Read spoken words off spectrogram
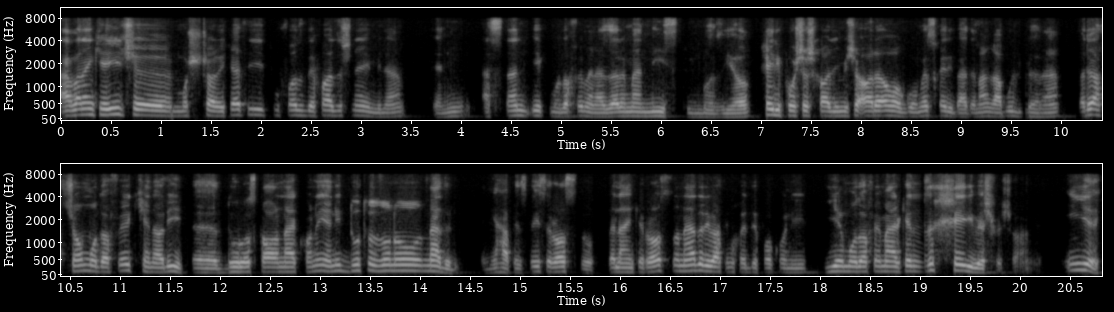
اولا که هیچ مشارکتی تو فاز دفاع ازش نمی‌بینم. یعنی اصلا یک مدافع به نظر من نیست تو این بازی ها خیلی پشتش خالی میشه. آره آقا گومز خیلی بده من قبول دارم. ولی وقتی شما مدافع کناری درست کار نکنه یعنی دو تا زونو نداری. یعنی half space راست و flank راست رو نداری وقتی می‌خوای دفاع کنی. یه مدافع مرکزی خیلی بهش فشار این یک.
